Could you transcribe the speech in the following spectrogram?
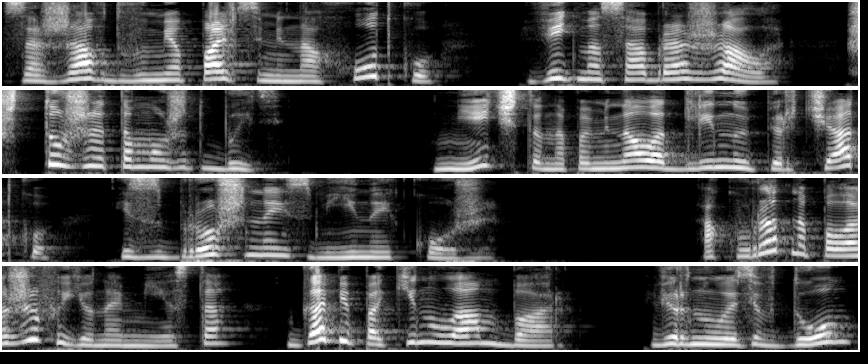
Зажав двумя пальцами находку, ведьма соображала, что же это может быть. Нечто напоминало длинную перчатку из сброшенной змеиной кожи. Аккуратно положив ее на место, Габи покинула амбар, вернулась в дом,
